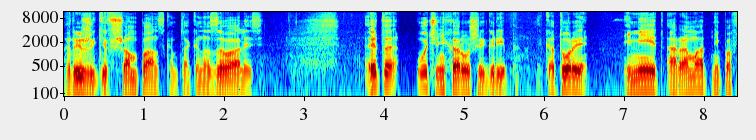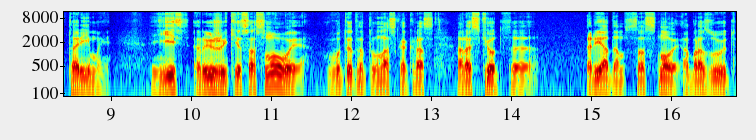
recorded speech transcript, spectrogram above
Рыжики в шампанском так и назывались. Это очень хороший гриб, который имеет аромат неповторимый. Есть рыжики сосновые. Вот этот у нас как раз растет э, рядом с сосной, образует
